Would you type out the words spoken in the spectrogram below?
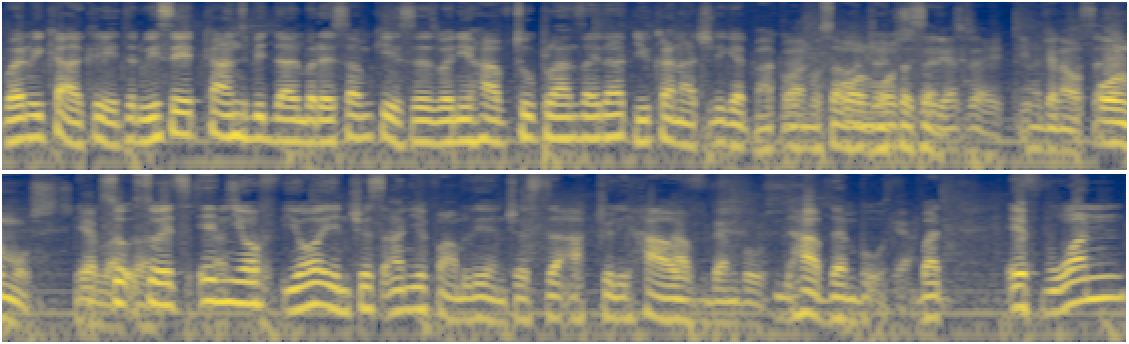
when we calculated, we say it can't be done, but in some cases, when you have two plans like that, you can actually get back almost hundred percent. That's right. You 100%. can almost. Yeah. So, so it's in your your interest and your family interest to actually have, have them both. Have them both. Yeah. But if one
